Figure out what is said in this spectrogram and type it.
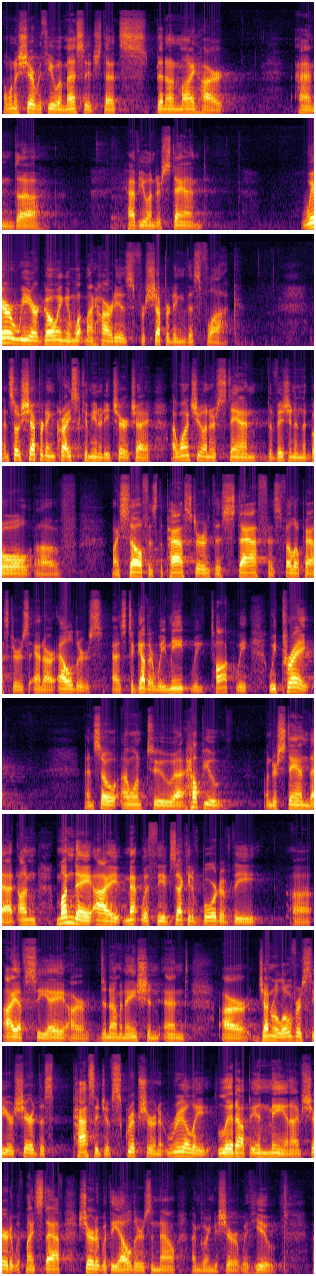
I want to share with you a message that's been on my heart and uh, have you understand where we are going and what my heart is for shepherding this flock. And so, shepherding Christ Community Church, I, I want you to understand the vision and the goal of myself as the pastor, the staff as fellow pastors, and our elders as together we meet, we talk, we, we pray. And so I want to uh, help you understand that. On Monday, I met with the executive board of the uh, IFCA, our denomination, and our general overseer shared this passage of scripture, and it really lit up in me. And I've shared it with my staff, shared it with the elders, and now I'm going to share it with you.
